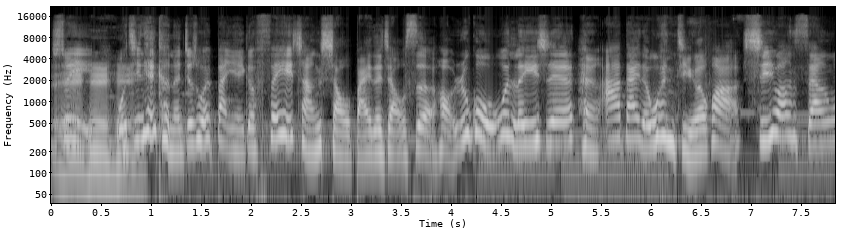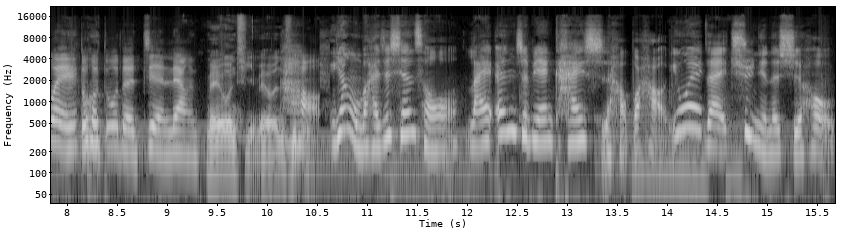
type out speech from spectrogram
所以，我今天可能就是会扮演一个非常小白的角色。好，如果我问了一些很阿呆的问题的话，希望三位多多的见谅。没问题，没问题。好，一样，我们还是先从莱恩这边开始，好不好？因为在去年的时候，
